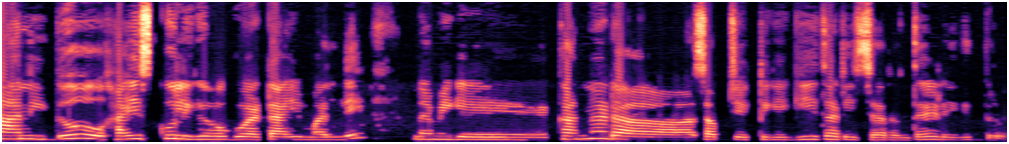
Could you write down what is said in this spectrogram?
ನಾನಿದ್ದು ಹೈಸ್ಕೂಲಿಗೆ ಹೋಗುವ ಟೈಮಲ್ಲಿ ನಮಗೆ ಕನ್ನಡ ಸಬ್ಜೆಕ್ಟಿಗೆ ಗೀತಾ ಟೀಚರ್ ಅಂತ ಹೇಳಿ ಇದ್ರು.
